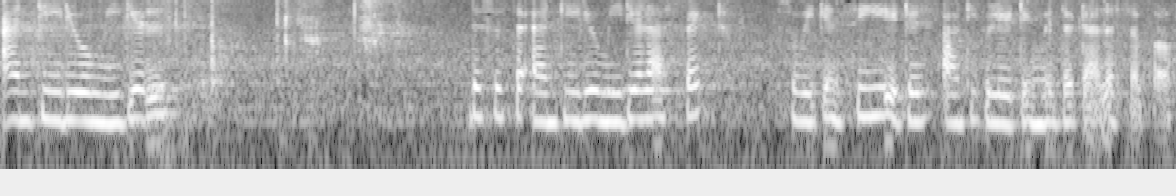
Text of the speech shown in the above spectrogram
anterior medial. This is the anterior medial aspect. So we can see it is articulating with the talus above.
